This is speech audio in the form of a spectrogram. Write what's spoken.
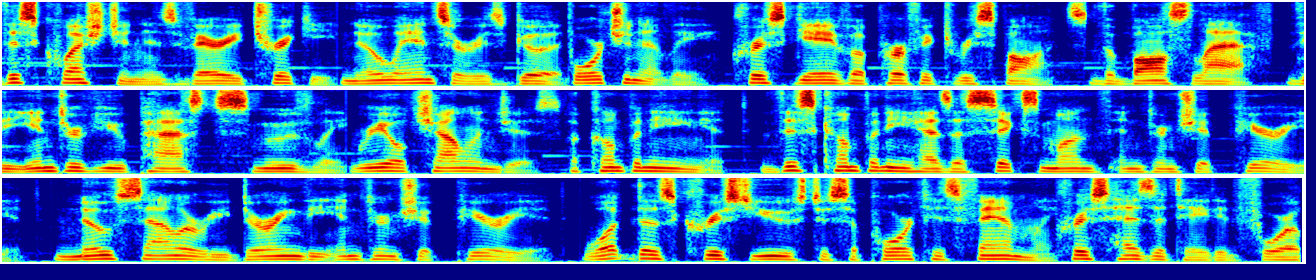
This question is very tricky. No answer is good. Fortunately, Chris gave a perfect response. The boss laughed. The interview passed smoothly. Real challenges accompanying it. This company has a six-month internship period. No salary during the internship period. What does Chris use to support his family? Chris hesitated for a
